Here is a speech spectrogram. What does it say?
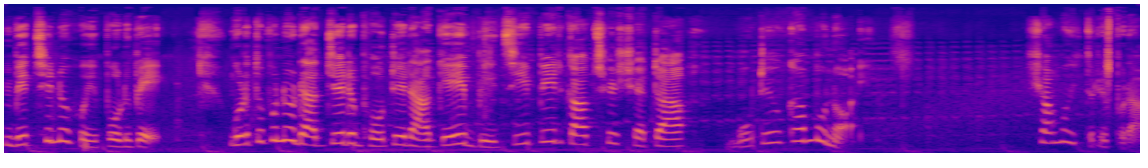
বিচ্ছিন্ন হয়ে পড়বে। গুরুত্বপূর্ণ রাজ্যের ভোটের আগে বিজেপির কাছে সেটা মোটেও কাম্য নয়। সময় ত্রিপুরা।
